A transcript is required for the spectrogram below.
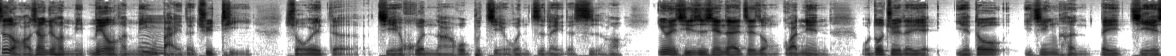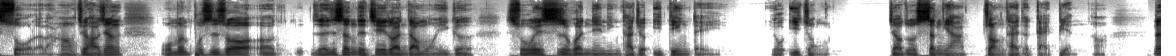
这种好像就很明没有很明白的去提所谓的结婚啊或不结婚之类的事哈，因为其实现在这种观念我都觉得也也都已经很被解锁了啦哈，就好像我们不是说呃人生的阶段到某一个所谓适婚年龄，他就一定得有一种叫做生涯状态的改变啊，那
